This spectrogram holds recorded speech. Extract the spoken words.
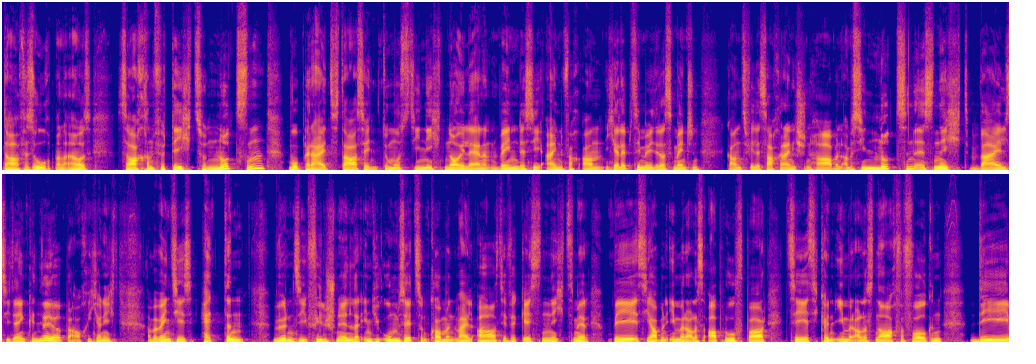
da versucht man aus, Sachen für dich zu nutzen, wo bereits da sind. Du musst die nicht neu lernen. Wende sie einfach an. Ich erlebe es immer wieder, dass Menschen ganz viele Sachen eigentlich schon haben, aber sie nutzen es nicht, weil sie denken, ja, ja, brauche ich ja nicht. Aber wenn sie es hätten, würden sie viel schneller in die Umsetzung kommen, weil A, sie vergessen nichts mehr, B, sie haben immer alles abrufbar, C, sie können immer alles nachverfolgen, D,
